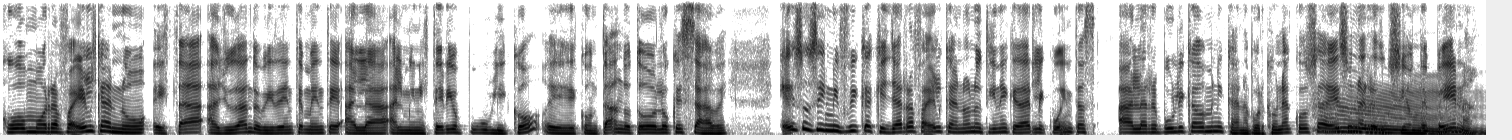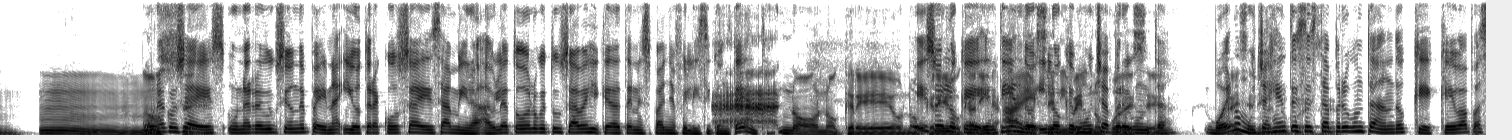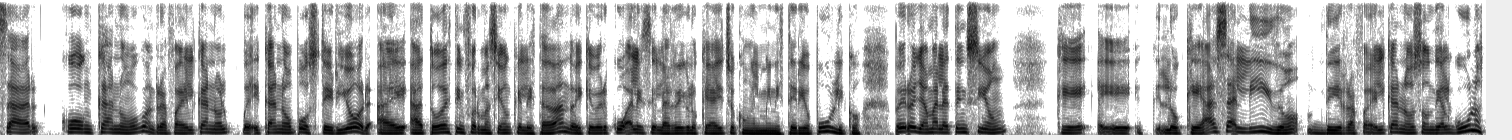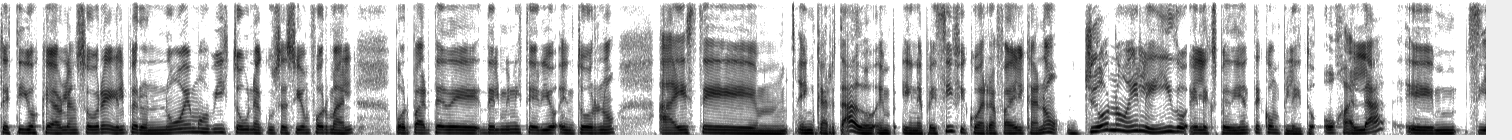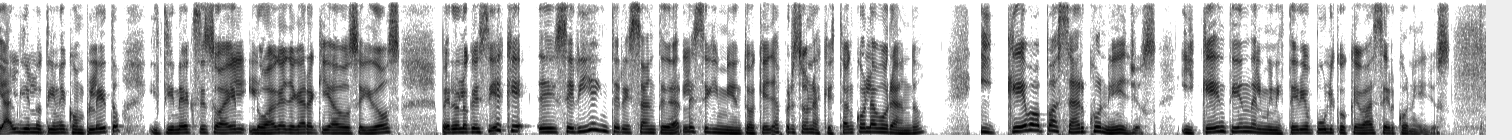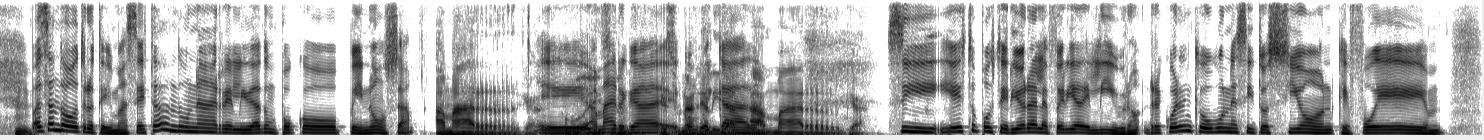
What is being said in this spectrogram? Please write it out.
Como Rafael Cano está ayudando evidentemente a la, al Ministerio Público, eh, contando todo lo que sabe, eso significa que ya Rafael Cano no tiene que darle cuentas a la República Dominicana, porque una cosa es una reducción de pena. Mm, no una cosa sé. es una reducción de pena y otra cosa es, ah, mira, habla todo lo que tú sabes y quédate en España feliz y contento. No, no creo, no Eso creo, es lo que Karina. Entiendo y lo que no mucha pregunta. ser. Bueno, mucha no gente se está ser. preguntando que qué va a pasar con Cano, con Rafael Cano, eh, Cano posterior a, a toda esta información que le está dando. Hay que ver cuál es el arreglo que ha hecho con el Ministerio Público. Pero llama la atención que eh, lo que ha salido de Rafael Cano son de algunos testigos que hablan sobre él, pero no hemos visto una acusación formal por parte de- del ministerio en torno a este mm, encartado, en, en específico a Rafael Cano. Yo no he leído el expediente completo. Ojalá, eh, si alguien lo tiene completo y tiene acceso a él, lo haga llegar aquí a 12 y 2. Pero lo que sí es que eh, sería interesante darle seguimiento a aquellas personas que están colaborando y qué va a pasar con ellos y qué entiende el Ministerio Público que va a hacer con ellos. Pasando a otro tema, se está dando una realidad un poco penosa. Amarga. Eh, amarga, Es eh, una realidad amarga. Sí, y esto posterior a la Feria del Libro. Recuerden que hubo una situación que fue mm,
